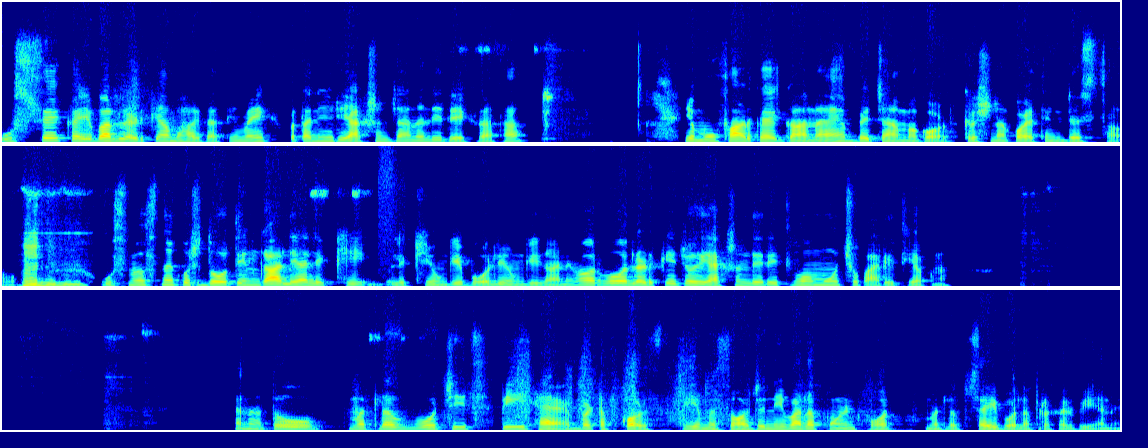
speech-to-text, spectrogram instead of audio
उससे कई बार लड़कियाँ भाग जाती मैं एक पता नहीं रिएक्शन चैनल ही देख रहा था। ये मोफाड़ का एक गाना है बिच एम गॉड कृष्णा को आई थिंक डिस था वो। हम्म, हम्म, हम्म। उसमें उसने कुछ दो तीन गालियाँ लिखी लिखी होंगी बोली होंगी गाने में और वो लड़की जो रिएक्शन दे रही थी वो मुँह छुपा रही थी अपना। है ना? तो मतलब वो चीज़ भी है बट ऑफ़ कोर्स ये मिसोजनी वाला पॉइंट बहुत मतलब सही बोला प्रखर भैया ने।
